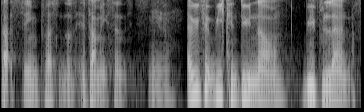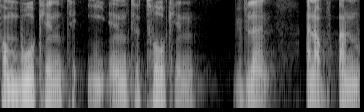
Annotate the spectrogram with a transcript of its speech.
that same person. Does if that makes sense? Yeah. Everything we can do now, we've learned from walking to eating to talking. We've learned, and I've and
